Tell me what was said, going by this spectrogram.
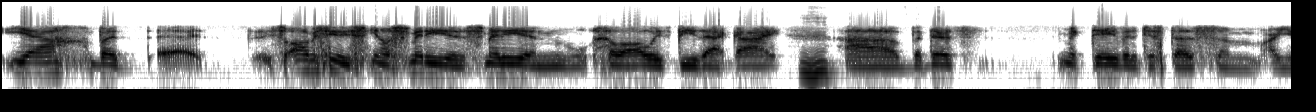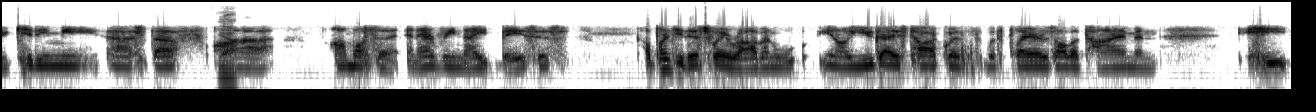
yeah, but uh, so obviously, you know, Smitty is Smitty, and he'll always be that guy. Mm-hmm. Uh, but there's McDavid just does some "Are you kidding me?" Uh, stuff Yeah. on a almost a, an every night basis. I'll put it this way, Robin. You know, you guys talk with with players all the time, and he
